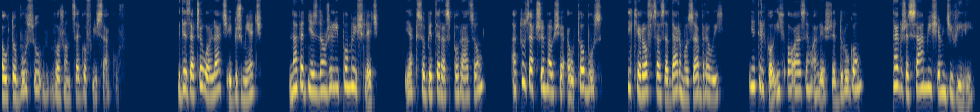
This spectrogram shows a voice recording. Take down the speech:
autobusu wożącego flisaków. Gdy zaczęło lać i grzmieć, nawet nie zdążyli pomyśleć, jak sobie teraz poradzą, a tu zatrzymał się autobus i kierowca za darmo zabrał ich, nie tylko ich oazę, ale jeszcze drugą, tak że sami się dziwili,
